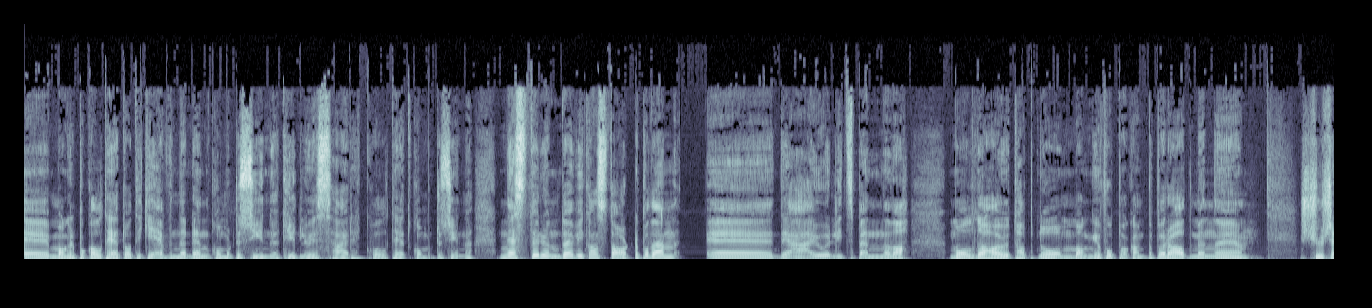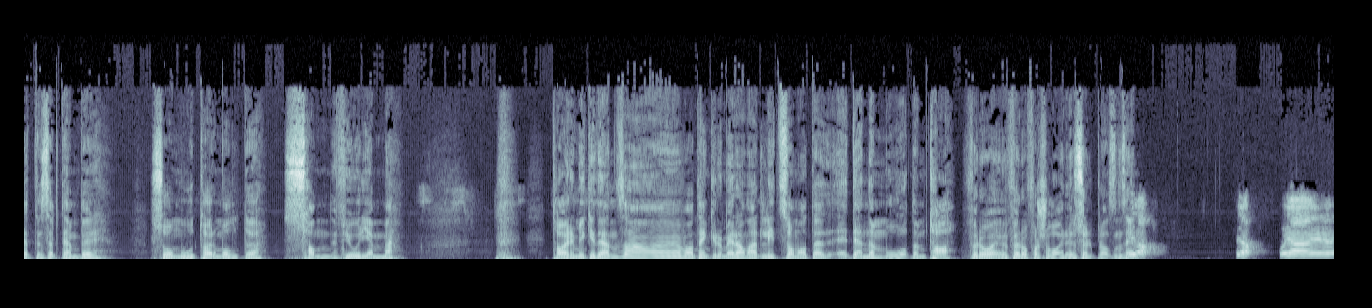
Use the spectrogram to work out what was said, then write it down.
eh, mangel på kvalitet, og at de ikke evner, den kommer til syne tydeligvis her. Kvalitet kommer til syne. Neste runde, vi kan starte på den. Eh, det er jo litt spennende, da. Molde har jo tapt nå mange fotballkamper på rad, men eh, 26.9. så mottar Molde Sandefjord hjemme. Tar de ikke den, så eh, hva tenker du mer? Han er litt sånn at denne må de ta for å, for å forsvare sølvplassen sin? Ja. ja. Og jeg,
